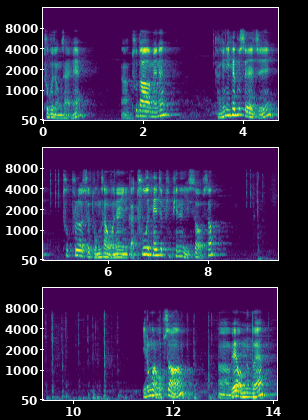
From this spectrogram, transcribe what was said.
to 부정사에. 아, to 다음에는 당연히 have 써야지. To 플러스 동사 원형이니까 to has pp는 있어 없어? 이런 건 없어. 어, 왜 없는 거야?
